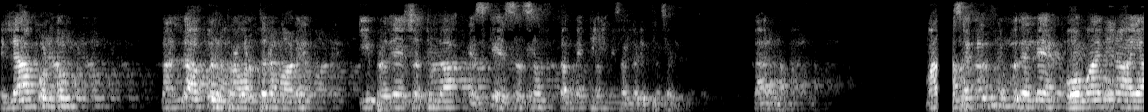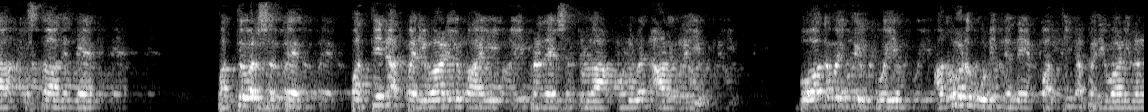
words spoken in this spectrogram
എല്ലാം കൊണ്ടും നല്ല ഒരു പ്രവർത്തനമാണ് ഈ പ്രദേശത്തുള്ള S K S S F committee സംഘടിപ്പിച്ചത്. കാരണം മാസങ്ങൾക്ക് മുമ്പ് തന്നെ ബഹുമാന്യനായ ഉസ്താദിന്റെ പത്ത് വർഷത്തെ പത്തിന പരിപാടിയുമായി ഈ പ്രദേശത്തുള്ള മുഴുവൻ ആളുകളെയും ബോധവൽക്കരിക്കുകയും അതോടുകൂടി തന്നെ പത്തിന പരിപാടികൾ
